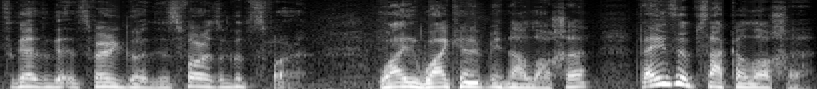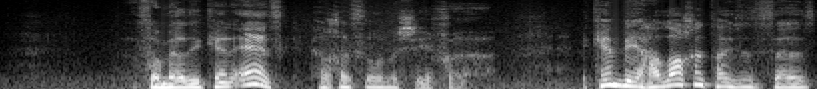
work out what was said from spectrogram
It's, it's very good. As far as a good svara. Why, why can it be halacha? Ve'ezeh psak halacha. Somebody can ask, Hilchas Mashiach. It can be halacha, Taisus says,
